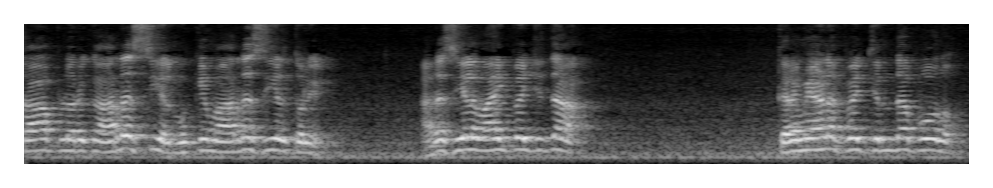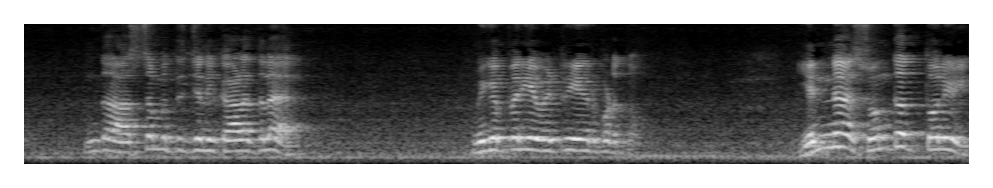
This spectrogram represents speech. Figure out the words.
டாப்பில் இருக்கும் அரசியல் முக்கியமாக அரசியல் தொழில். அரசியலை வாய்ப்பேச்சு தான் திறமையான பேச்சு இருந்தால் போதும். இந்த அஷ்டமத்து சனி காலத்தில் மிகப்பெரிய வெற்றியை ஏற்படுத்தும். என்ன சொந்த தொழில்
